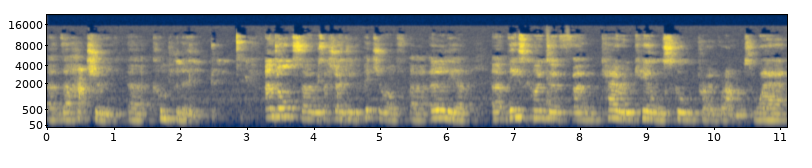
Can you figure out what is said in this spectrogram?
uh, the hatchery uh, company. And also, as I showed you the picture of uh, earlier, uh, these kind of um, care and kill school programmes where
